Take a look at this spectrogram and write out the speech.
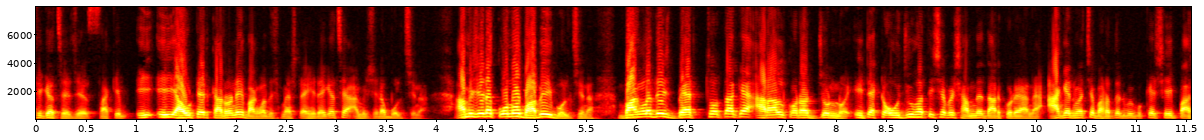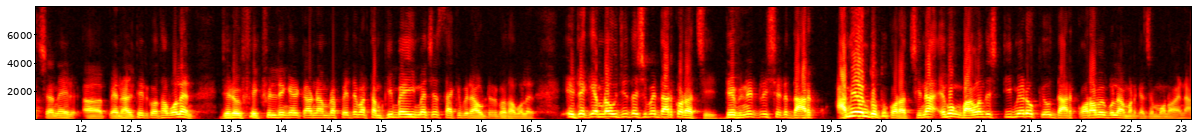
ঠিক আছে, যে সাকিব, এই এই আউটের কারণে বাংলাদেশ ম্যাচটা হেরে গেছে, আমি সেটা বলছি না। আমি সেটা কোনোভাবেই বলছি না। বাংলাদেশ ব্যর্থতাকে আড়াল করার জন্য এটা একটা অজুহাত হিসেবে সামনে দাঁড় করে আনে। আগের ম্যাচে ভারতের বিপক্ষে সেই পাঁচ রানের পেনাল্টির কথা বলেন, যেটা ওই ফেক ফিল্ডিংয়ের কারণে আমরা পেতে পারতাম, কিংবা এই ম্যাচে সাকিবের আউটের কথা বলেন। এটা কি আমরা অজুহাত হিসেবে দাঁড় করাচ্ছি? ডেফিনেটলি সেটা দাঁড়, আমি অন্তত করাচ্ছি না, এবং বাংলাদেশ টিমেরও কেউ দাঁড় করাবে বলে আমার কাছে মনে হয় না।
